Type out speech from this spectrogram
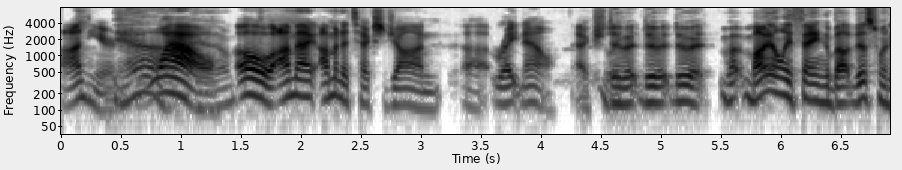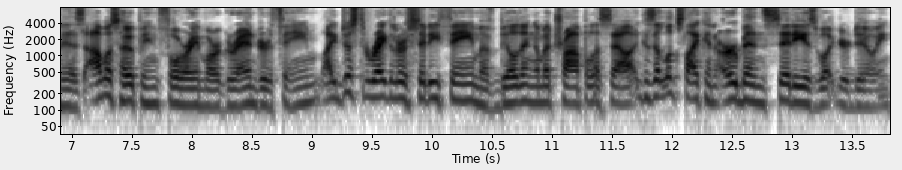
on here. Yeah, wow. Oh, I'm I'm going to text John uh, right now. Actually, do it, do it, do it. My only thing about this one is I was hoping for a more grander theme, like just the regular city theme of building a metropolis out, because it looks like an urban city is what you're doing.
